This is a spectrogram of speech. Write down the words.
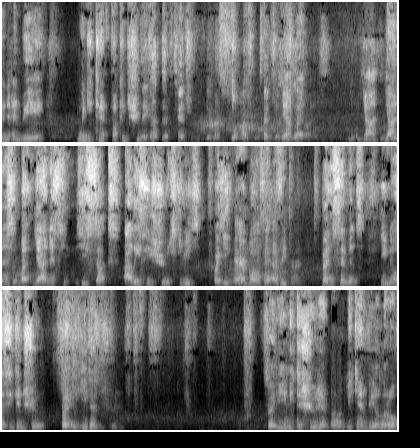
in NBA when you can't fucking shoot? They got the potential. They got so much potential. Yeah, but- Gian, Giannis, but Giannis, he sucks. At least he shoots threes, but he airballs it every time. Ben Simmons, he knows he can shoot, but he doesn't shoot. So you need to shoot it, bro. You can't be a little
